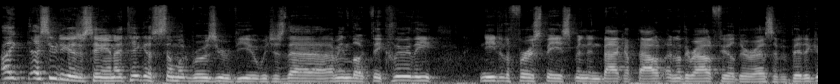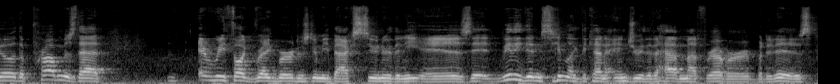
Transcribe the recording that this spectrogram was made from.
I, I see what you guys are saying. I take a somewhat rosier view, which is that, I mean, look, they clearly needed the first baseman and backup out another outfielder as of a bit ago. The problem is that everybody thought Greg Bird was going to be back sooner than he is. It really didn't seem like the kind of injury that I have him out forever, but it is.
